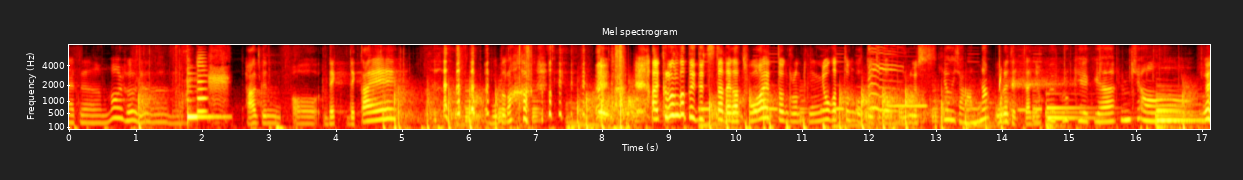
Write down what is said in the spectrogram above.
맑은 물 흐르는 작은 어 내 내가에 뭐더라? 아 그런 것도 이제 진짜 내가 좋아했던 그런 동료 같은 것도 이제 난 모르겠어. 기억이 잘 안 나? 오래됐잖요. 왜 그렇게 얘기해? 김치야. 왜?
